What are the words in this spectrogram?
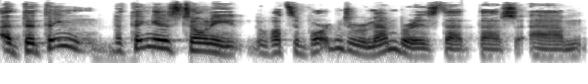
uh, the thing the thing is Tony what's important to remember is that that um,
